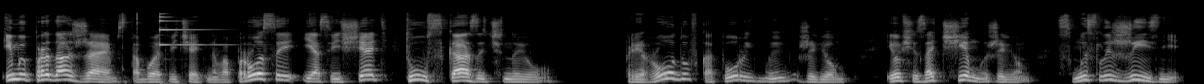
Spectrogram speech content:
И мы продолжаем с тобой отвечать на вопросы и освещать ту сказочную природу, в которой мы живем. И вообще, зачем мы живем? Смыслы жизни.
